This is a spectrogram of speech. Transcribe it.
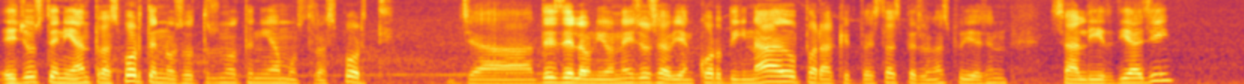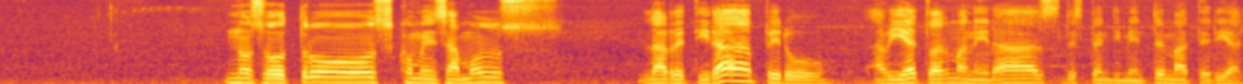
Ellos tenían transporte, nosotros no teníamos transporte. Ya desde la Unión ellos se habían coordinado para que todas estas personas pudiesen salir de allí. Nosotros comenzamos la retirada, pero había de todas maneras desprendimiento de material.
